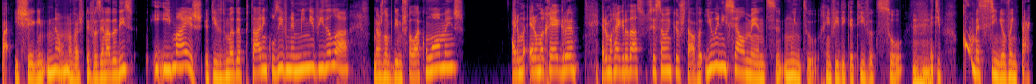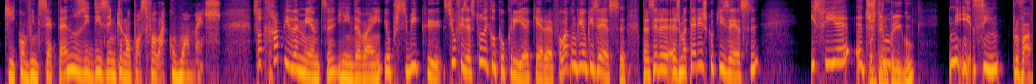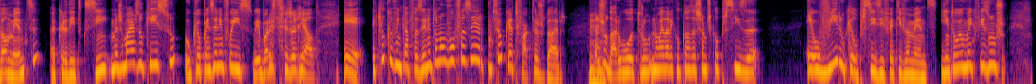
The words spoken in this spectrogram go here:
Pá, e chego, e- não, não vais poder fazer nada disso. E, e mais, eu tive de me adaptar, inclusive na minha vida lá. Nós não podíamos falar com homens. Era uma, era uma regra, era uma regra da associação em que eu estava. E eu inicialmente, muito reivindicativa que sou, é tipo, como assim eu venho para aqui com 27 anos e dizem-me que eu não posso falar com homens? Só que rapidamente, e ainda bem, eu percebi que se eu fizesse tudo aquilo que eu queria, que era falar com quem eu quisesse, trazer as matérias que eu quisesse, isso ia a Por ter destruir. em perigo. Sim, provavelmente, acredito que sim, mas mais do que isso, o que eu pensei nem foi isso, embora isso seja real. É aquilo que eu vim cá fazer, então não vou fazer, porque se eu quero de facto ajudar, ajudar o outro não é dar aquilo que nós achamos que ele precisa. É ouvir o que ele precisa efetivamente. E então eu meio que fiz uns.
